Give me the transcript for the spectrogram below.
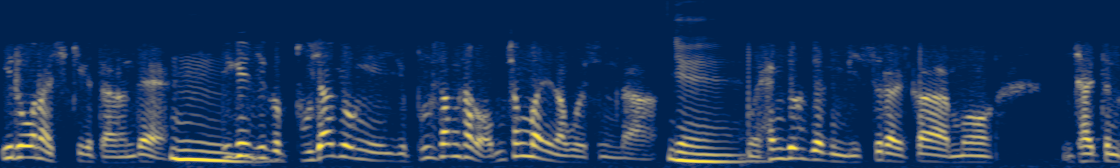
일원화 시키겠다는데 음. 이게 지금 부작용이 이게 불상사가 엄청 많이 나고 있습니다. 예. 뭐 행정적인 미스랄까 뭐 하여튼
